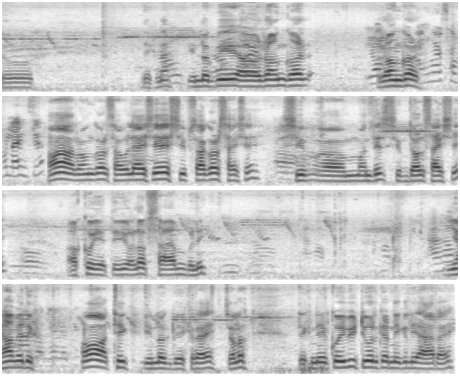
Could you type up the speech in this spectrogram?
तो देखना, इन लोग भी रंगगढ़ रंगगढ़ हाँ रंगगढ़ सावलाई से, शिवसागर साई से, शिव मंदिर, शिवदल साई से। अको ये तो तेरी अलग साम बोली। यहाँ में देख हाँ ठीक, इन लोग देख रहा है। चलो। देखने कोई भी टूर करने के लिए आ रहा है।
